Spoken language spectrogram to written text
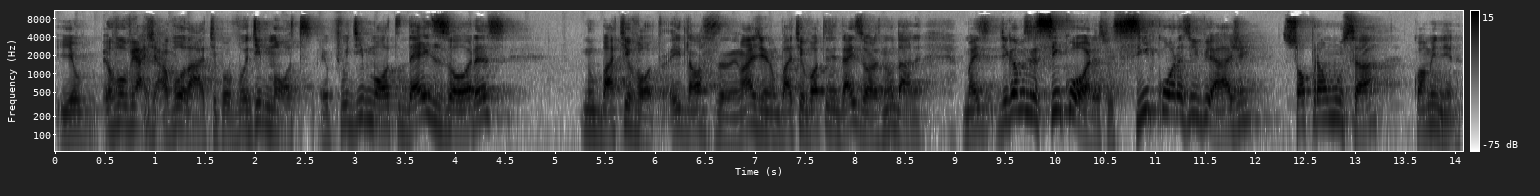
E eu, eu vou viajar, eu vou lá, tipo, eu vou de moto. Eu fui de moto 10 horas no bate e volta. E nossa, imagina, um bate e volta de 10 horas, não dá, né? Mas digamos que 5 horas, 5 horas de viagem só para almoçar com a menina.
